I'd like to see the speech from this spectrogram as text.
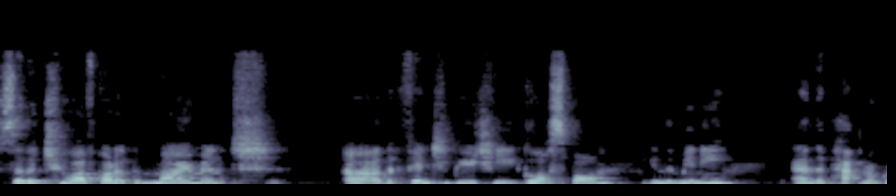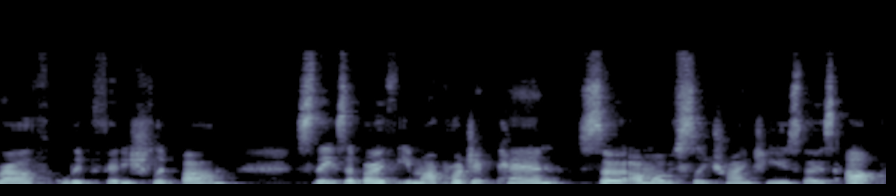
so the two I've got at the moment are the Fenty Beauty Gloss Bomb in the mini and the Pat McGrath Lip Fetish Lip Balm. So these are both in my project pan, so I'm obviously trying to use those up.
